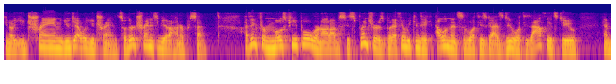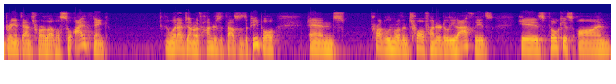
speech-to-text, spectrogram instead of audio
You know, you train, you get what you train. So they're training to be at 100%. I think for most people, we're not obviously sprinters, but I think we can take elements of what these guys do, what these athletes do, and bring it down to our level. So I think, and what I've done with hundreds of thousands of people, and probably more than 1,200 elite athletes, is focus on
